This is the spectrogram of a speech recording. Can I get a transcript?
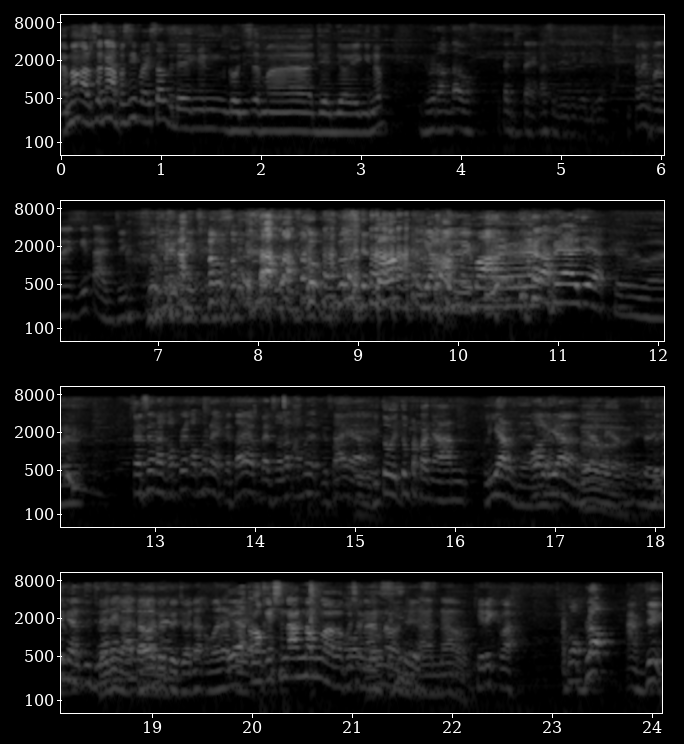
emang alasannya apa sih Faisal tidak ingin Goji sama Jenjo yang nginep Dua orang tahu. Kita bisa tanyakan sendiri ke dia. Kan yang mana kita anjing. ya rame banget Rame aja ya. Rame banget. Kan saya nangkapnya kamu naik ke saya, Pet. Soalnya kamu naik ke saya. itu itu pertanyaan liar ya Oh, liar. liar, Oh, liar. iya. Bisa Berarti jadi. nggak ada tujuannya jadi nggak kan, tahu tuh tujuannya ke mana ya tuh location unknown lah location Oh, iya, unknown now. Kirik lah. Goblok. Anjing.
